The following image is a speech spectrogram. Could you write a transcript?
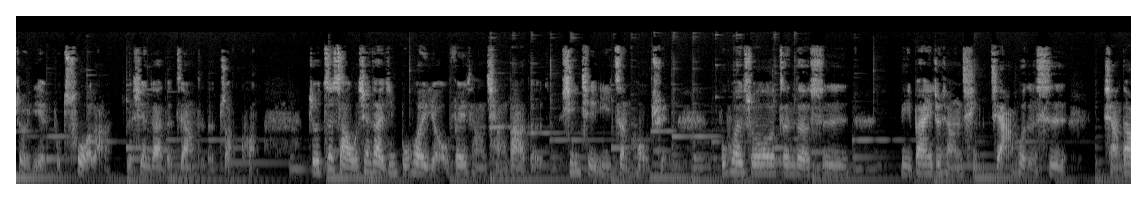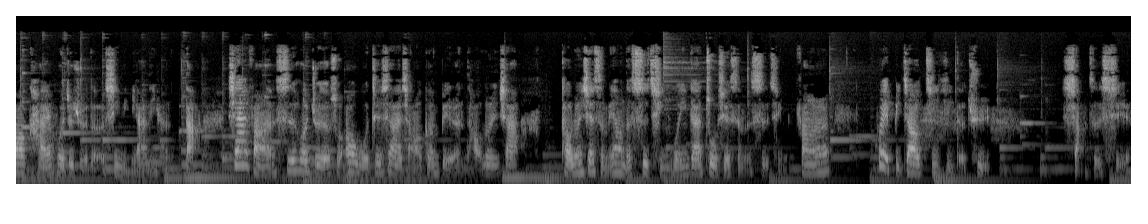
就也不错啦。就现在的这样子的状况，就至少我现在已经不会有非常强大的星期一症候群，不会说真的是礼拜一就想请假，或者是。想到要开会就觉得心理压力很大，现在反而是会觉得说，哦，我接下来想要跟别人讨论一下，讨论一些什么样的事情，我应该做些什么事情，反而会比较积极的去想这些。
